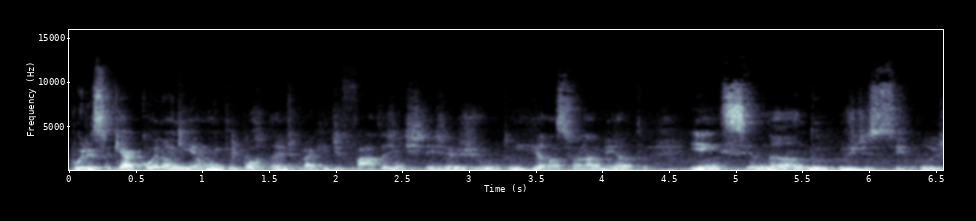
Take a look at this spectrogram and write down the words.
por isso que a coinonia é muito importante, para que de fato a gente esteja junto em relacionamento e ensinando os discípulos,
